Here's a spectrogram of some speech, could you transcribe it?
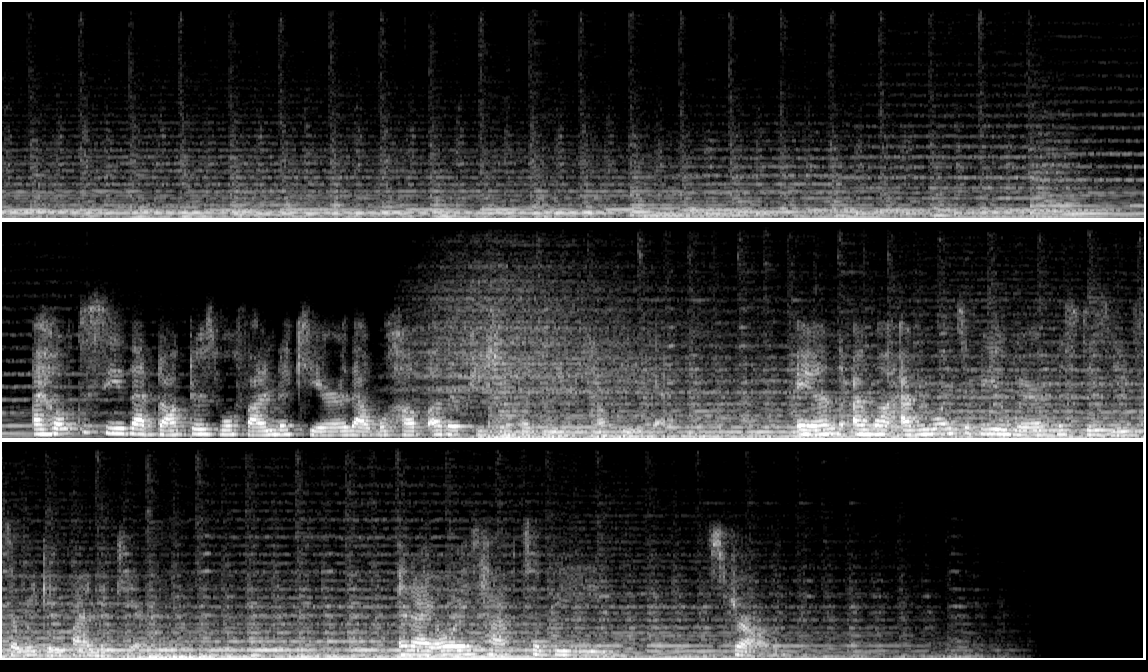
I hope to see that doctors will find a cure that will help other patients like me be healthy again. And I want everyone to be aware of this disease so we can find a cure. And I always have to be strong.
